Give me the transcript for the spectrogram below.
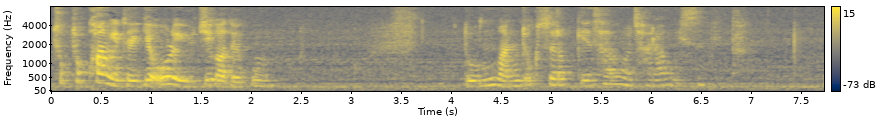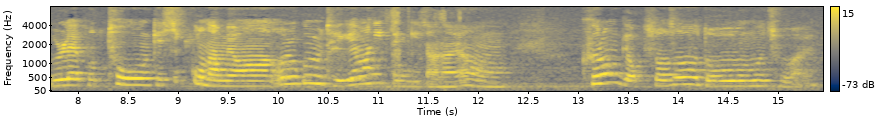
촉촉함이 되게 오래 유지가 되고 너무 만족스럽게 사용을 잘하고 있습니다. 원래 보통 이렇게 씻고 나면 얼굴 되게 많이 땡기잖아요. 그런 게 없어서 너무 좋아요.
